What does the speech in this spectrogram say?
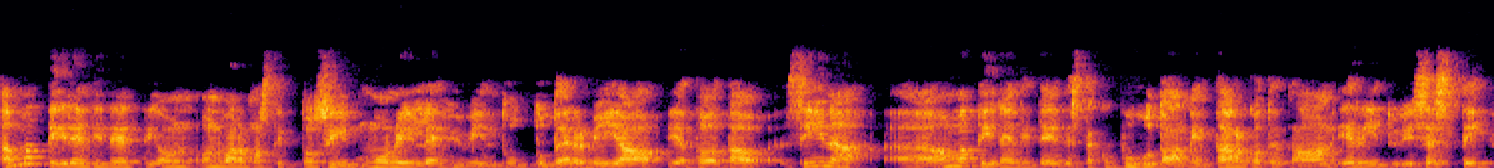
Ammattiidentiteetti on, on varmasti tosi monille hyvin tuttu termi ja, ja tuota, siinä ammattiidentiteetistä kun puhutaan, niin tarkoitetaan erityisesti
